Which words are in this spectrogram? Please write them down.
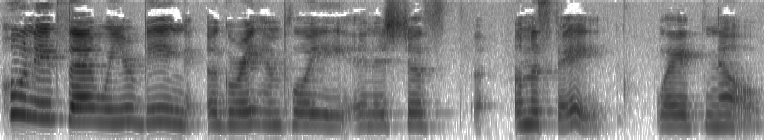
who needs that when you're being a great employee and it's just a mistake? Like no.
